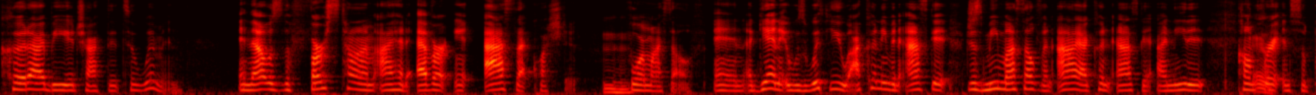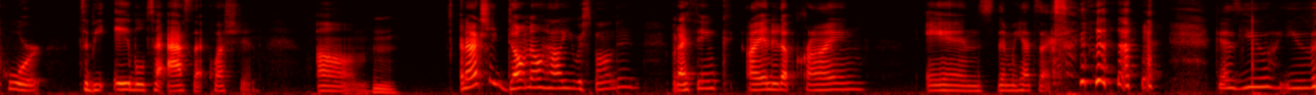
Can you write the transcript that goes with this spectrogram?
could I be attracted to women? And that was the first time I had ever asked that question mm-hmm. for myself. And again, it was with you. I couldn't even ask it, just me, myself, and I. I couldn't ask it. I needed comfort and support to be able to ask that question. Um, And I actually don't know how you responded, but I think I ended up crying and then we had sex. Cause you you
